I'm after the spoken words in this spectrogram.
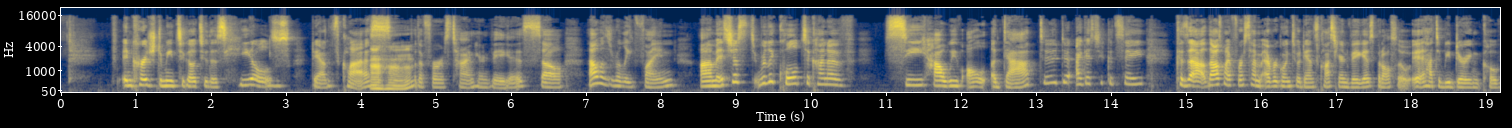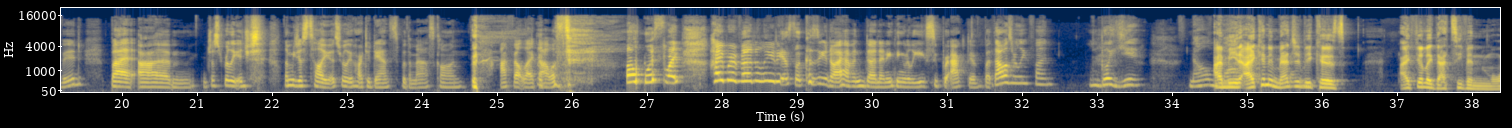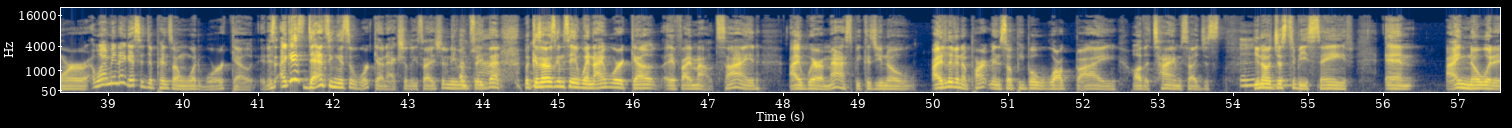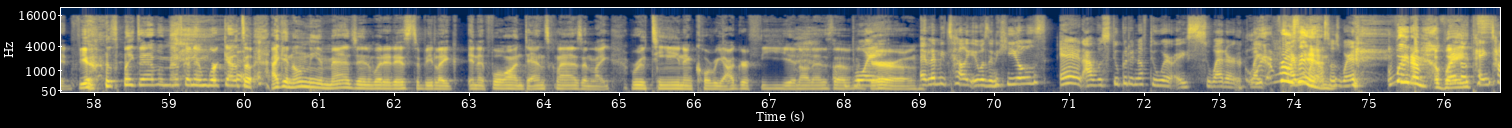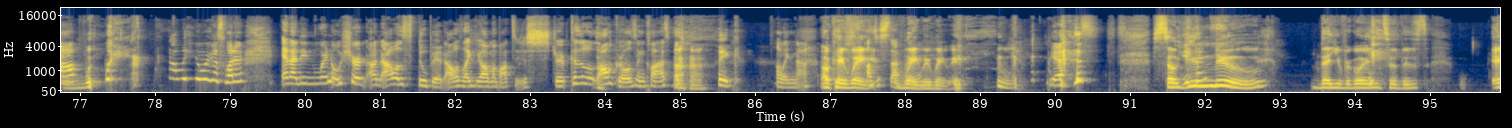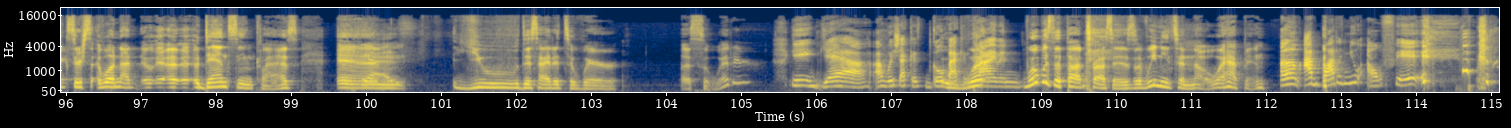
encouraged me to go to this heels dance class Uh-huh. for the first time here in Vegas. So that was really fun. Um, it's just really cool to kind of see how we've all adapted, I guess you could say. Because uh, that was my first time ever going to a dance class here in Vegas, but also it had to be during COVID. But um, just really interesting. Let me just tell you, it's really hard to dance with a mask on. I felt like I was almost like hyperventilating. So, because, you know, I haven't done anything really super active, but that was really fun. But yeah, no. I mean. I can imagine because I feel like that's even more. Well, I mean, I guess it depends on what workout it is. I guess dancing is a workout, actually. So I shouldn't even say yeah. that because I was gonna say when I work out, if I'm outside, I wear a mask because you know I live in an apartment, so people walk by all the time. So I just, you know, just to mm-hmm. be safe, and I know what it feels like to have a mask on and work out. So I can only imagine what it is to be like in a full on dance class and like routine and choreography and all that stuff. Boy, Girl. and let me tell you, it was in heels, and I was stupid enough to wear a sweater. Like Wait, everyone Rosan! else was wearing. Wait a wearing wait. no tank top. Wait. I was wearing a sweater, and I didn't wear no shirt. And I was stupid. I was like, "Yo, I'm about to just strip," because it was all girls in class. But Uh-huh. like, I'm like, nah. Okay, wait. I'll just suffer. Wait, wait, wait, wait. Wait. Yes. So you knew that you were going to this exercise, well, not uh, uh, uh, dancing class, and Yes. you decided to wear a sweater. Yeah, yeah. I wish I could go back in What- time and What was the thought process? we need to know what happened. um. I bought a new outfit.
